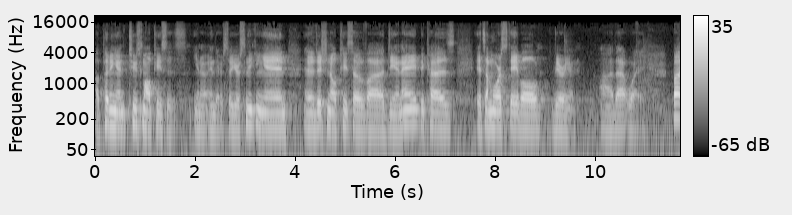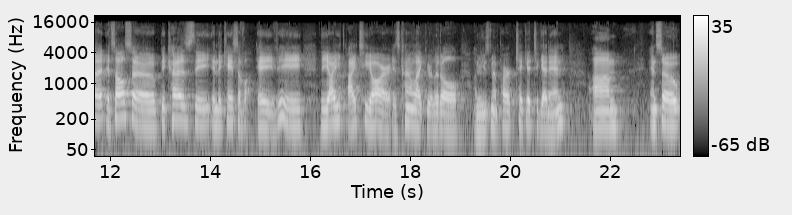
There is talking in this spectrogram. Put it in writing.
of putting in two small pieces, you know, in there. So you're sneaking in an additional piece of uh, DNA because it's a more stable variant uh, that way. But it's also because the in the case of AAV, the ITR is kind of like your little amusement park ticket to get in. Um, and so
